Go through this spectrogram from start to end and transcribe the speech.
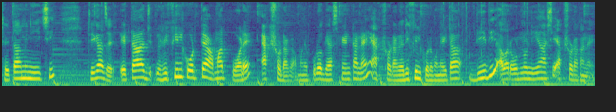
সেটা আমি নিয়েছি, ঠিক আছে? এটা রিফিল করতে আমার পরে একশো টাকা মানে পুরো গ্যাস ক্যানটা নেয় একশো টাকা রিফিল করে মানে এটা দিয়ে দিই, আবার অন্য নিয়ে আসি একশো টাকা নেয়।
